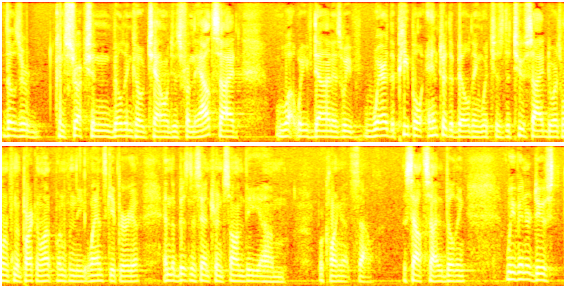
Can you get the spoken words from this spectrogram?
those are construction building code challenges. From the outside, what we've done is we've where the people enter the building, which is the two side doors, one from the parking lot, one from the landscape area, and the business entrance on the um, we're calling that south, the south side of the building. We've introduced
